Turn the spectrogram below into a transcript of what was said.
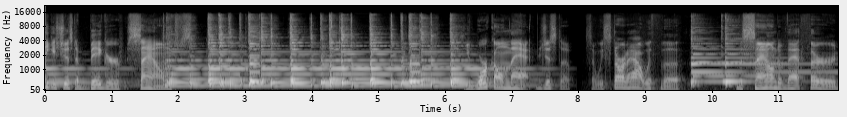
think it's just a bigger sound. You work on that just a so we start out with the the sound of that third.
